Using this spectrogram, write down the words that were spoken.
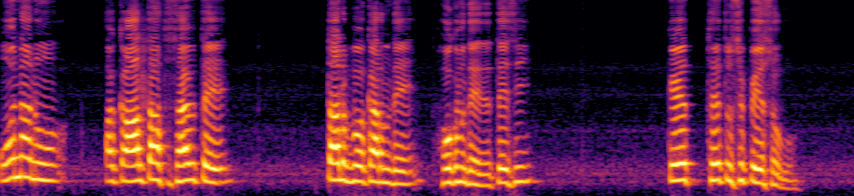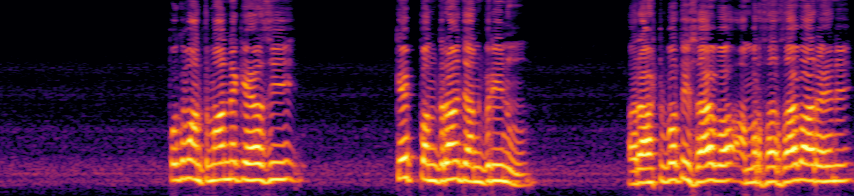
ਉਹਨਾਂ ਨੂੰ ਅਕਾਲ ਤਖਤ ਸਾਹਿਬ ਤੇ ਤਲਬ ਕਰਨ ਦੇ ਹੁਕਮ ਦੇ ਦਿੱਤੇ ਸੀ ਕਿ ਇੱਥੇ ਤੁਸੀਂ ਪੇਸ਼ ਹੋਵੋ। ਭਗਵੰਤ ਮਾਨ ਨੇ ਕਿਹਾ ਸੀ ਕਿ 15 ਜਨਵਰੀ ਨੂੰ ਰਾਸ਼ਟਰਪਤੀ ਸਾਹਿਬ ਅੰਮ੍ਰਿਤਸਰ ਸਾਹਿਬ ਆ ਰਹੇ ਨੇ,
